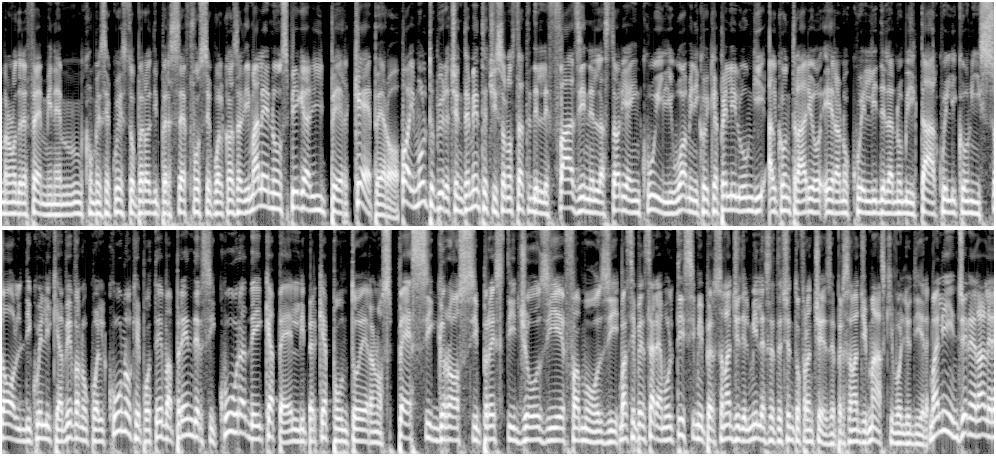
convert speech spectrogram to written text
sembrano delle femmine, mm, come se questo però di per sé fosse qualcosa di male non spiega il perché però. Poi molto più recentemente ci sono state delle fasi nella storia in cui gli uomini coi capelli lunghi al contrario erano quelli della nobiltà, quelli con i soldi, quelli che avevano qualcuno che poteva prendersi cura dei capelli perché appunto erano spessi, grossi, prestigiosi e famosi. Basti pensare a moltissimi personaggi del 1700 francese, personaggi maschi voglio dire, ma lì in generale generale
